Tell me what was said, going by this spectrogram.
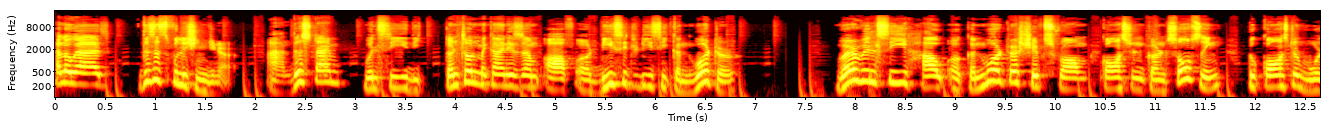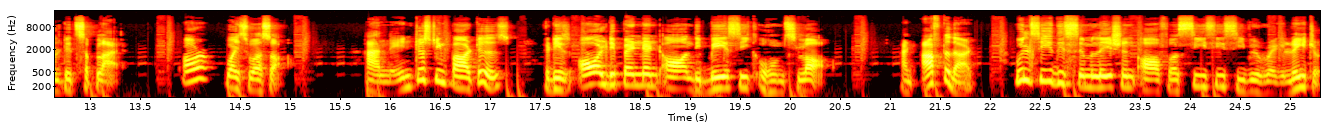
Hello guys, this is Foolish Engineer and this time we'll see the control mechanism of a DC to DC converter where we'll see how a converter shifts from constant current sourcing to constant voltage supply or vice versa. And the interesting part is it is all dependent on the basic Ohm's law. And after that, we'll see the simulation of a CCCV regulator.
